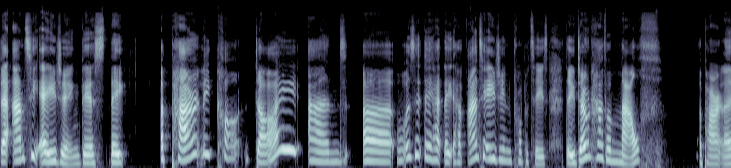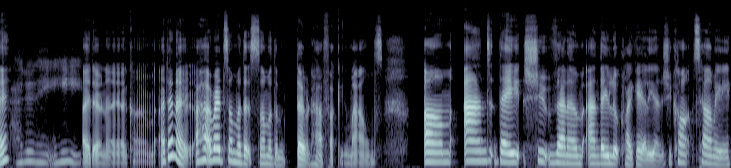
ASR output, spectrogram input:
they're anti-aging. They're, they apparently can't die. And uh, what was it? They had they have anti-aging properties. They don't have a mouth. Apparently, How do they eat? I don't know. I can't. Remember. I don't know. I read somewhere that some of them don't have fucking mouths. Um, and they shoot venom, and they look like aliens. You can't tell me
